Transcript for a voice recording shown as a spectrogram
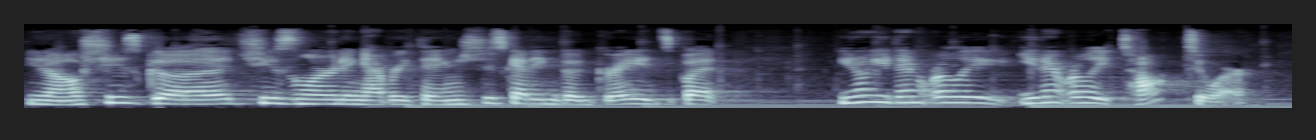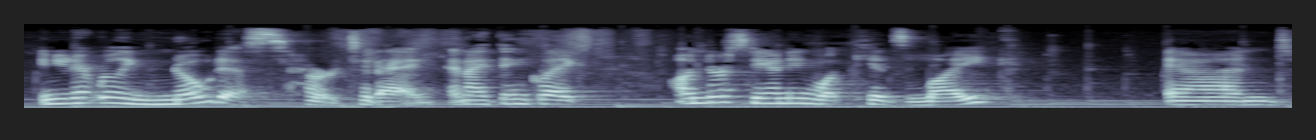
You know, she's good. She's learning everything. She's getting good grades, but you know, you didn't really you didn't really talk to her and you didn't really notice her today. And I think like understanding what kids like and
